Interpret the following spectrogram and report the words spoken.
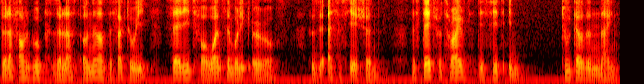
the Lafarge Group, the last owner of the factory, sold it for one symbolic euro to the association. The state retrieved this site in 2009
